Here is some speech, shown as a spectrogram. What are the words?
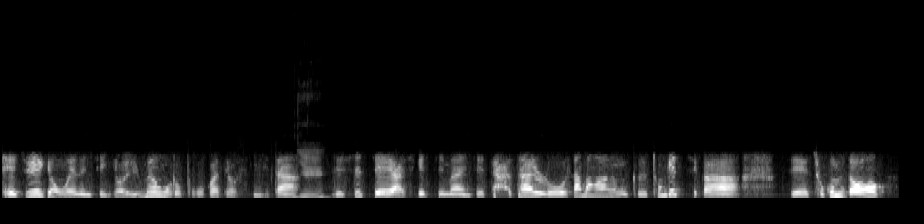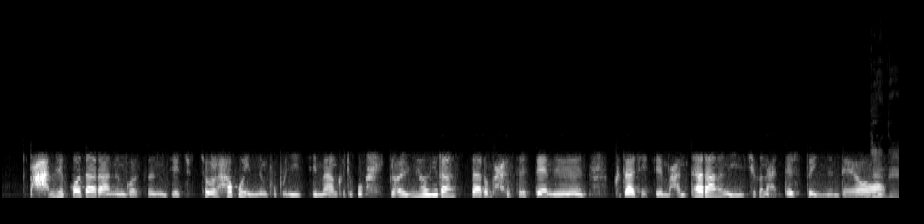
제주의 경우에는 이제 10명으로 보고가 되었습니다. 예. 이제 실제 아시겠지만 이제 자살로 사망한 그 통계치가 이제 조금 더 많을 거다라는 것은 이제 추측을 하고 있는 부분이지만 그리고 10명이라는 숫자로 봤을 때는 그다지 이제 많다라는 인식은 안 될 수도 있는데요. 네네.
